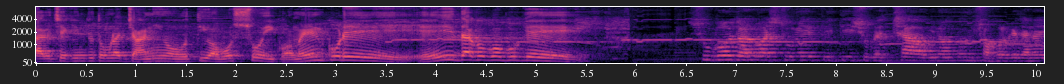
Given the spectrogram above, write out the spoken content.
লাগছে কিন্তু তোমরা জানিও, অতি অবশ্যই কমেন্ট করে। এই দেখো গপুকে। শুভ জন্মাষ্টমীর প্রীতি, শুভেচ্ছা, অভিনন্দন সকলকে জানাই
